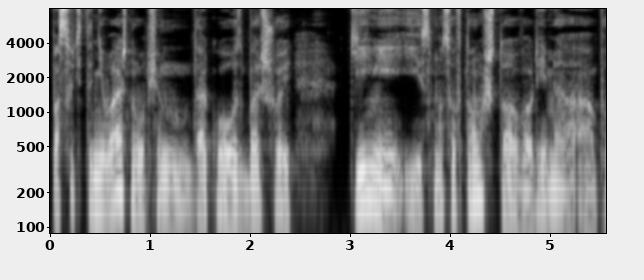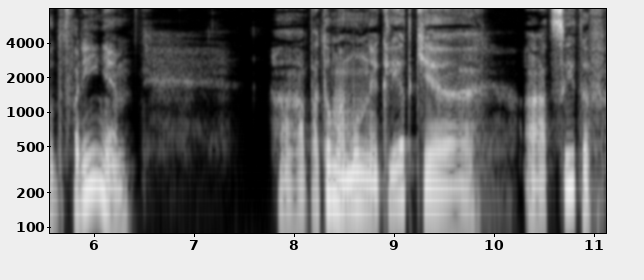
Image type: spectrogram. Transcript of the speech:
по сути, это не важно. В общем, да, Куолос большой гений, и смысл в том, что во время оплодотворения потом иммунные клетки ацитов,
